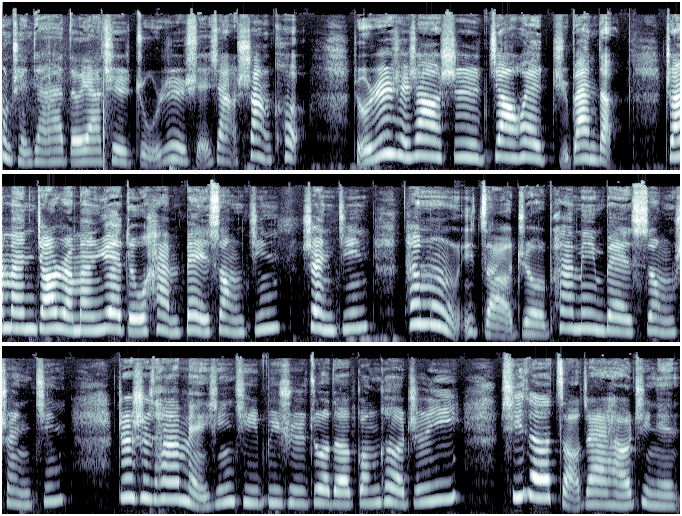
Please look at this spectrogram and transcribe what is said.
姆全家都要去主日学校上课。主日学校是教会举办的，专门教人们阅读和背诵经圣经。汤姆一早就拼命背诵圣经，这是他每星期必须做的功课之一。西德早在好几年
